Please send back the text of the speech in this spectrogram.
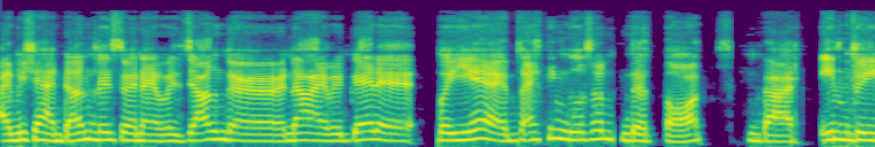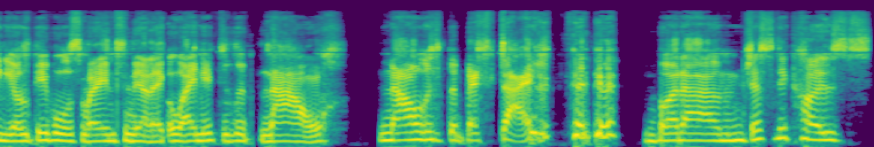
I wish I had done this when I was younger. Now I regret it. But yeah, I think those are the thoughts that invade young people's minds and they're like, oh, I need to do it now. Now is the best time. but um, just because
